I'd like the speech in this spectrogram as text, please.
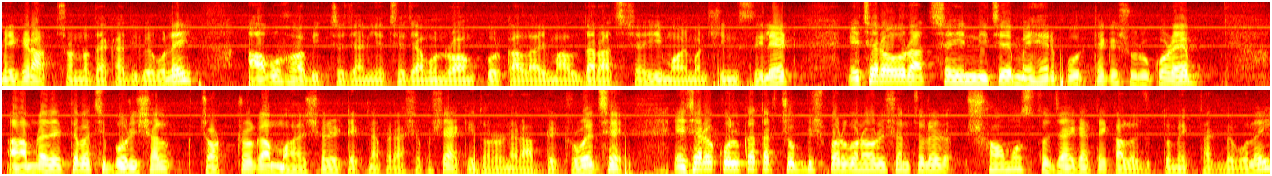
মেঘের আচ্ছন্ন দেখা দিবে বলেই আবহাওয়া আবহাওয়াবিদরা জানিয়েছে, যেমন রংপুর, কালাই, মালদা, রাজশাহী, ময়মনসিংহ, সিলেট। এছাড়াও রাজশাহীর নিচে মেহেরপুর থেকে শুরু করে আমরা দেখতে পাচ্ছি বরিশাল, চট্টগ্রাম, মহেশখালী, টেকনাফের আশেপাশে একই ধরনের আপডেট রয়েছে। এছাড়াও কলকাতার চব্বিশ পরগনা ওড়িশ অঞ্চলের সমস্ত জায়গাতে কালোযুক্ত মেঘ থাকবে বলেই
